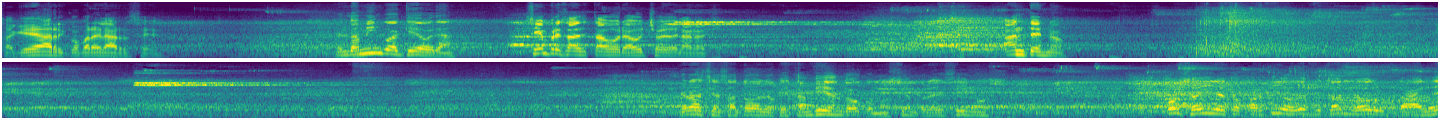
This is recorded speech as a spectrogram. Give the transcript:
Saque arco para el Arce. ¿El domingo a qué hora? Siempre es a esta hora, 8 de la noche. Antes no. Gracias a todos los que están viendo, como siempre decimos. Por seguir estos partidos de futsal, dale,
